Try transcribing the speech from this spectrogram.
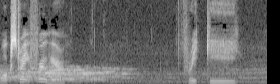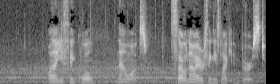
walk straight through here. Freaky. Well, then you think, well, now what? So now everything is like inversed.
